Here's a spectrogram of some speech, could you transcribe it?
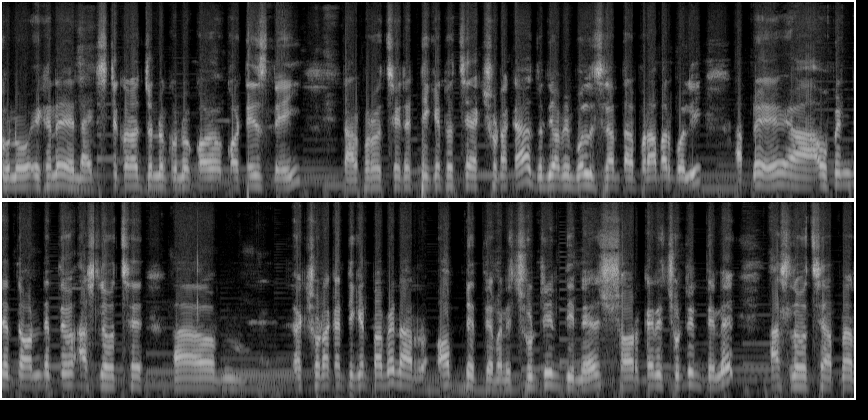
কোনো এখানে নাইট স্টে করার জন্য কোনো কটেজ নেই। তারপর হচ্ছে এটা টিকিট হচ্ছে একশো টাকা। যদিও আমি বলেছিলাম, তারপর আবার বলি, আপনি ওপেন ডেতে অন ডেতে আসলে হচ্ছে একশো টাকা টিকিট পাবেন আর অফ ডেতে মানে ছুটির দিনে, সরকারি ছুটির দিনে আসলে হচ্ছে আপনার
